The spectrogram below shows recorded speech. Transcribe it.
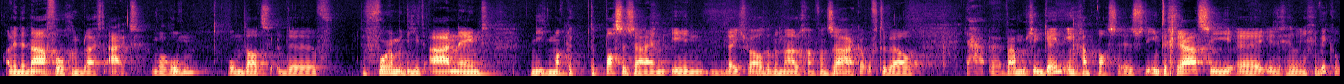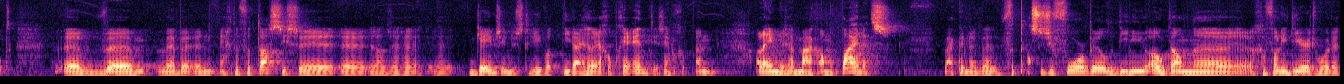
Alleen de navolging blijft uit. Waarom? Omdat de, de vormen die het aanneemt niet makkelijk te passen zijn in weet je wel, de normale gang van zaken. Oftewel, ja, uh, waar moet je een game in gaan passen? Dus de integratie is heel ingewikkeld. we, we, hebben een, echt een fantastische laten we zeggen, gamesindustrie wat, die daar heel erg op geënt is. En, en alleen we maken allemaal pilots. Wij kunnen fantastische voorbeelden die nu ook dan uh, gevalideerd worden.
